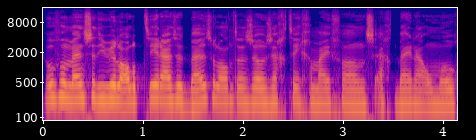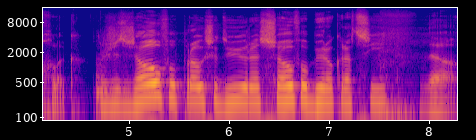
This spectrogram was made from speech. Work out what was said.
Heel veel mensen die willen adopteren uit het buitenland en zo zeggen tegen mij van het is echt bijna onmogelijk. Er is zoveel procedures, zoveel bureaucratie. Ja,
